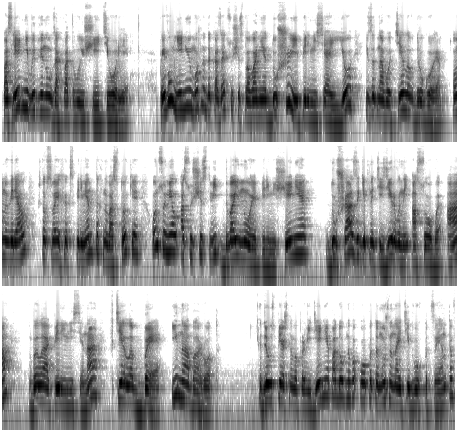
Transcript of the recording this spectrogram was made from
последний выдвинул захватывающие теории. По его мнению, можно доказать существование души, перенеся ее из одного тела в другое. Он уверял, что в своих экспериментах на Востоке он сумел осуществить двойное перемещение. Душа загипнотизированной особы А была перенесена в тело Б и наоборот – для успешного проведения подобного опыта нужно найти двух пациентов,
